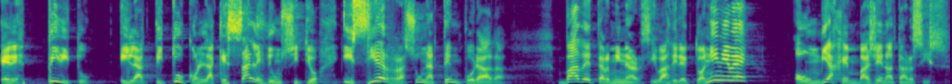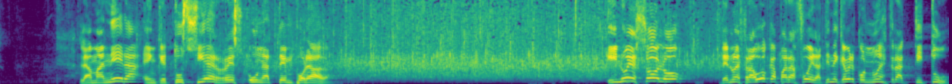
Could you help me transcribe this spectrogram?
el espíritu y la actitud con la que sales de un sitio y cierras una temporada va a determinar si vas directo a Nínive o un viaje en ballena a Tarsis. La manera en que tú cierres una temporada. Y no es solo de nuestra boca para afuera, tiene que ver con nuestra actitud.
